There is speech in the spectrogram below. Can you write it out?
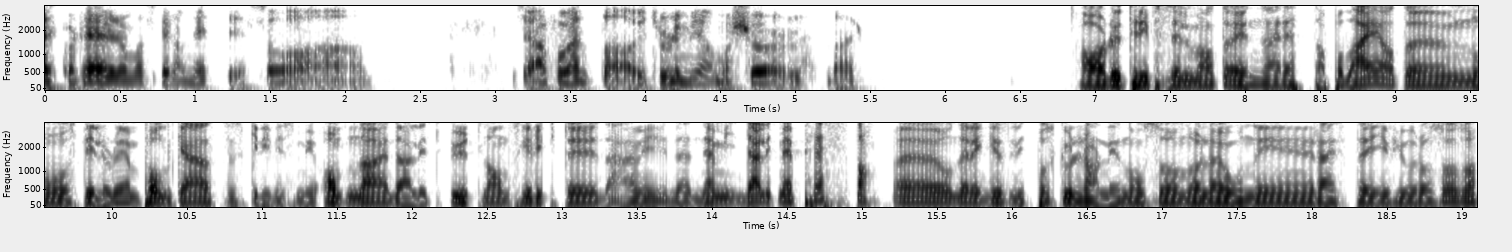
et kvarter eller om jeg spiller 90. Så, så jeg forventer utrolig mye av meg sjøl der. Har du trivsel med at øynene er retta på deg? At uh, nå stiller du i en podkast, det skrives mye om deg, det er litt utenlandske rykter. Det er, det, det, er, det er, litt mer press, da. Uh, og det legges litt på skuldrene dine også når Leoni reiste i fjor også. Så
